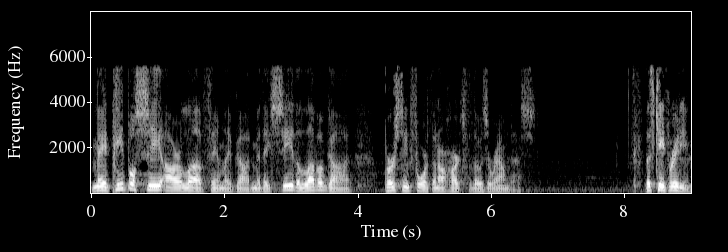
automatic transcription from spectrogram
May people see our love, family of God. May they see the love of God bursting forth in our hearts for those around us. Let's keep reading.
